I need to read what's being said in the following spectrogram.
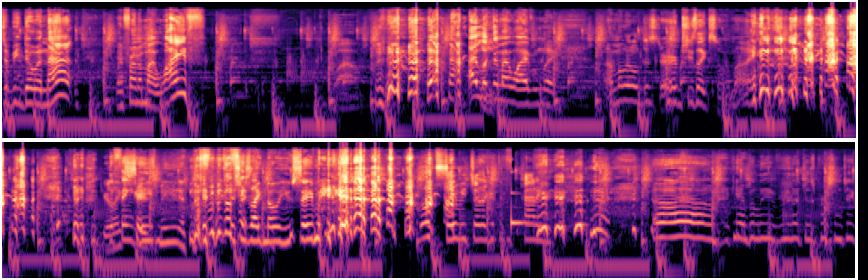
to be doing that in front of my wife. wow I looked at my wife. I'm like, I'm a little disturbed. She's like, so am I. You're The like, fingers. save me. And she's like, no, you save me. Let's save each other. Get the f- out of here. oh, I can't believe we let this person take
